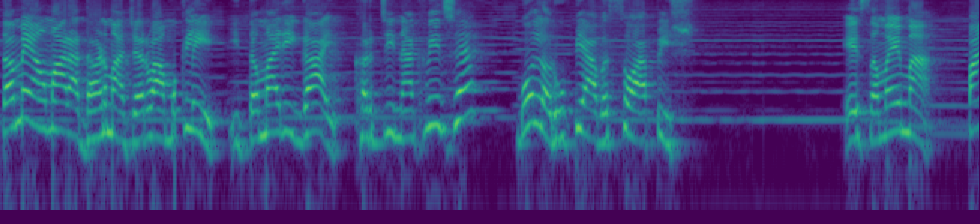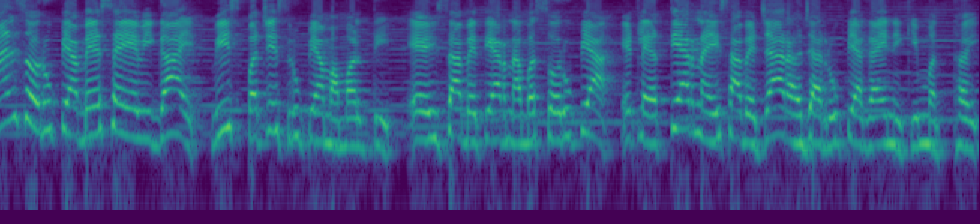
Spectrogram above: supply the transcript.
તમે અમારા ધણમાં ચરવા મોકલી, ઈ તમારી ગાય ખર્ચી નાખવી છે? બોલો, રૂપિયા બસો આપીશ. એ સમયમાં પાંચસો રૂપિયા બેસે એવી ગાય વીસ પચીસ રૂપિયામાં મળતી. એ હિસાબે ત્યારના બસો રૂપિયા એટલે અત્યારના હિસાબે ચાર હજાર રૂપિયા ગાયની કિંમત થઈ.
